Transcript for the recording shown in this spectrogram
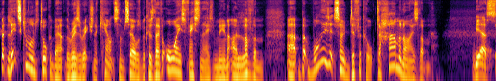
But let's come on to talk about the resurrection accounts themselves because they've always fascinated me and I love them. Uh, but why is it so difficult to harmonise them? Yes,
